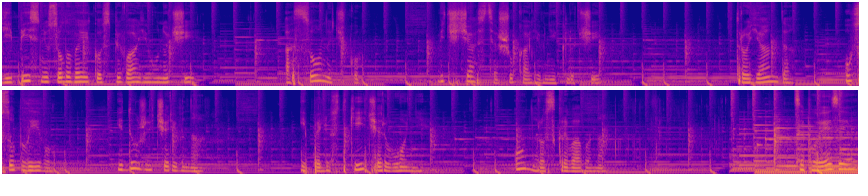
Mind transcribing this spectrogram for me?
Їй пісню соловейко співає уночі, а сонечко від щастя шукає в ній ключі. Троянда особливо і дуже чарівна, і пелюстки червоні он розкрива вона. Це поезія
